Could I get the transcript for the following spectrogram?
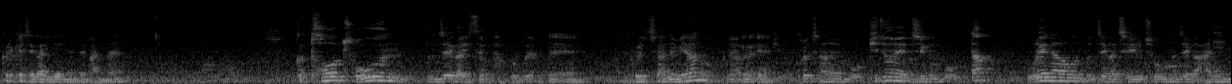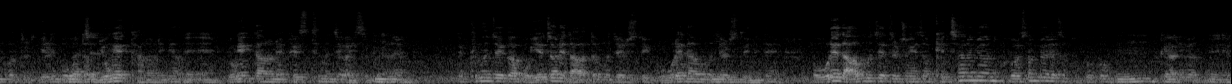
그렇게 제가 이해했는데 맞나요? 그러니까 더 좋은 문제가 있으면 바꾸고요. 네. 네. 그렇지 않으면 그래서 그냥 네, 뭐 네. 기- 그렇지 않으면 뭐 기존에 음. 지금 뭐 딱 올해 나온 문제가 제일 좋은 문제가 아닌 것들 예를 들면 뭐 어떤 맞아요. 용액 단원이면 네, 네. 용액 단원의 베스트 문제가 있을 음. 거잖아요. 근데 그 문제가 뭐 예전에 나왔던 문제일 수도 있고 올해 나온 문제일 음. 수도 있는데 뭐 올해 나온 문제들 중에서 괜찮으면 그걸 선별해서 바꾸고 음, 그게 아니면 네. 이렇게.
